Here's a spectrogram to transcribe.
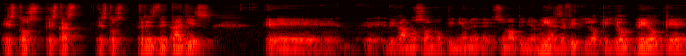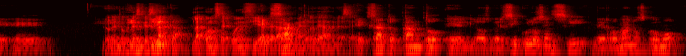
estos, estas, estos tres detalles, eh, eh, digamos, son opiniones, es una opinión mía. Es decir, lo que yo veo que... Eh, lo que tú crees que es la, consecuencia del argumento de Andrés. Exacto, tanto en los versículos en sí de Romanos como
